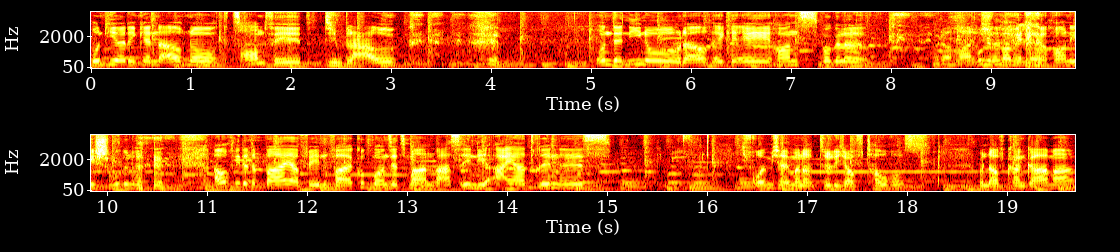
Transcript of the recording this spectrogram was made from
Und hier, den kennt ihr auch noch, der Zahnfee, Team Blau. Und der Nino oder auch aka Hans Schwuggele. Oder Hornschwoggele. Horny Schwuggele. Auch wieder dabei, auf jeden Fall. Gucken wir uns jetzt mal an, was in die Eier drin ist. Ich freue mich ja immer natürlich auf Taurus und auf Kangama.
